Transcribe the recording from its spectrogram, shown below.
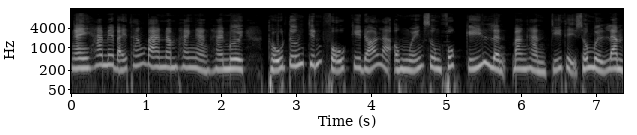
Ngày 27 tháng 3 năm 2020, Thủ tướng Chính phủ khi đó là ông Nguyễn Xuân Phúc ký lệnh ban hành chỉ thị số 15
